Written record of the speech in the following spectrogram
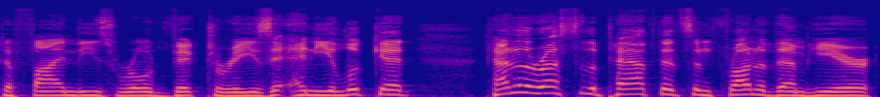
to find these road victories. And you look at kind of the rest of the path that's in front of them here.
